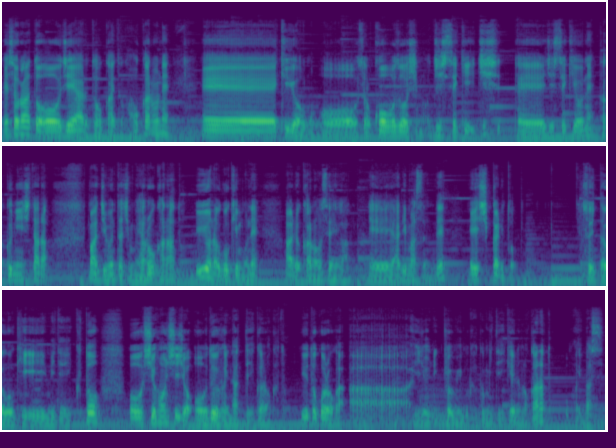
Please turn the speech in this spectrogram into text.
えー、その後、JR 東海とか他のね、えー、企業も、その公募増資の実績、実,、えー、実績をね、確認したら、まあ自分たちもやろうかなというような動きもね、ある可能性が、えー、ありますんで、えー、しっかりとそういった動き見ていくと、資本市場どういうふうになっていくのかというところが非常に興味深く見ていけるのかなと思います。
